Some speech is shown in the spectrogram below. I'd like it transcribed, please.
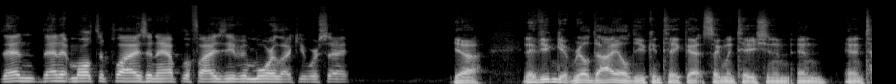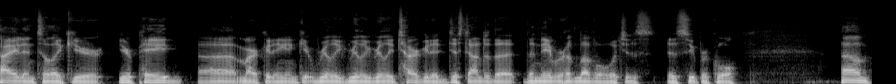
then then it multiplies and amplifies even more, like you were saying. Yeah. And if you can get real dialed, you can take that segmentation and and, and tie it into like your your paid uh, marketing and get really really really targeted just down to the the neighborhood level, which is is super cool. Um,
